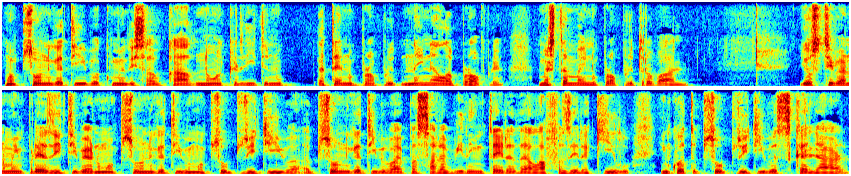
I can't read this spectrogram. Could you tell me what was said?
Uma pessoa negativa, como eu disse há bocado, não acredita no, até no próprio, nem nela própria, mas também no próprio trabalho. Eu, se tiver numa empresa e tiver uma pessoa negativa e uma pessoa positiva, a pessoa negativa vai passar a vida inteira dela a fazer aquilo, enquanto a pessoa positiva, se calhar,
